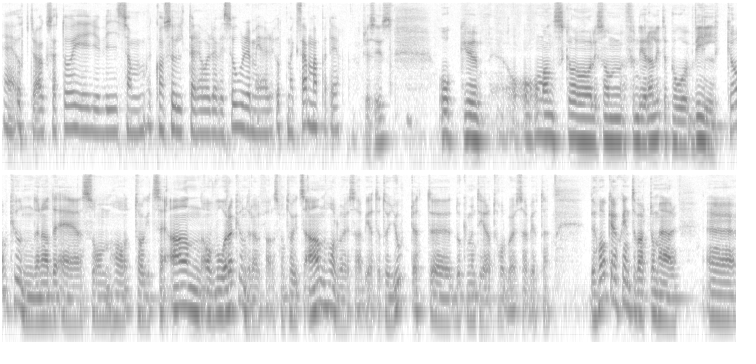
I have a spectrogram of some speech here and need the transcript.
eh, uppdrag. Så att då är ju vi som konsulter och revisorer mer uppmärksamma på det. Precis. Och eh, om man ska liksom fundera lite på vilka av kunderna det är som har tagit sig an, av våra kunder i alla fall, som har tagit sig an hållbarhetsarbetet och gjort ett eh, dokumenterat hållbarhetsarbete. Det har kanske inte varit de här eh,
